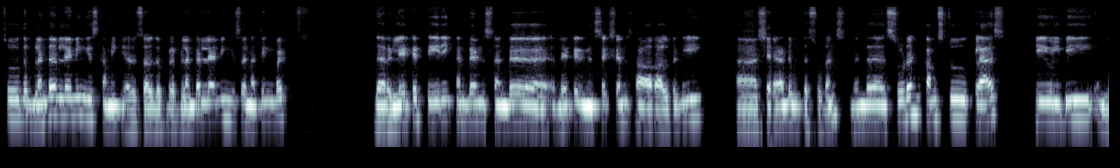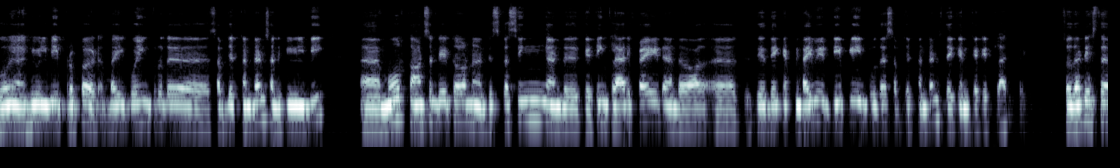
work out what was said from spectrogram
So the Blended learning is coming here. So the Blended learning is nothing but the related theory contents and uh, related instructions are already uh, shared with the students. When the student comes to class, he will be going, he will be prepared by going through the subject contents and he will be uh, more concentrate on uh, discussing and uh, getting clarified and uh, they, they can dive deeply into the subject contents. They can get it clarified. So that is the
